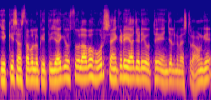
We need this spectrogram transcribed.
ਇੱਕ ਹੀ ਸੰਸਥਾ ਵੱਲੋਂ ਕੀਤੀ ਜਾਏਗੀ। ਉਸ ਤੋਂ ਇਲਾਵਾ ਹੋਰ ਸੈਂਕੜੇ ਆ ਜਿਹੜੇ ਉੱਥੇ ਐਂਜਲ ਇਨਵੈਸਟਰ ਆਉਣਗੇ।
